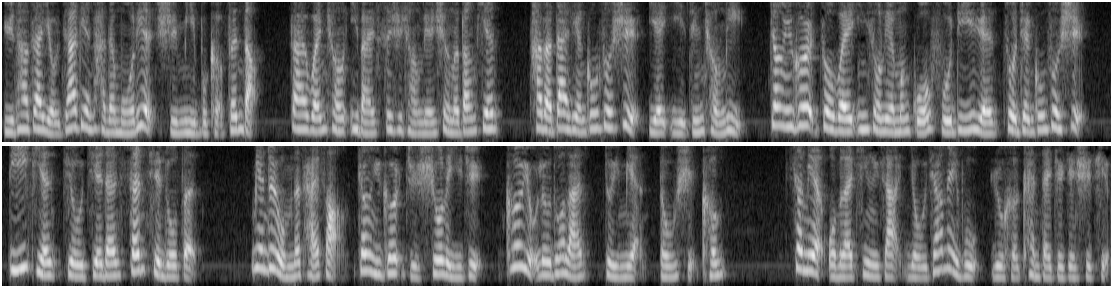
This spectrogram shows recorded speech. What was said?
与他在有家电台的磨练是密不可分的。在完成一百四十场连胜的当天，他的代练工作室也已经成立。章鱼哥作为英雄联盟国服第一人坐镇工作室，第一天就接单三千多份。面对我们的采访，章鱼哥只说了一句。歌有六多蓝，对面都是坑。下面我们来听一下有家内部如何看待这件事情。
